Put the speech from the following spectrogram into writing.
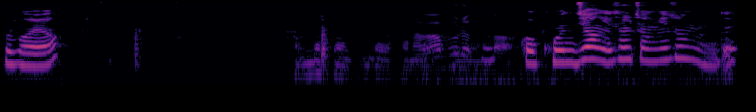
그거요? 나가버렸다 그거 곤지 형이 설정해줬는데.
